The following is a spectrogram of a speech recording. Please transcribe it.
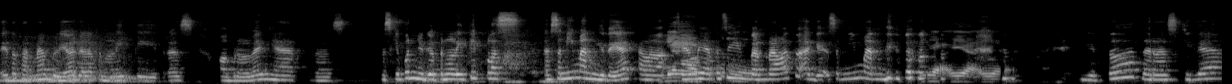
itu karena beliau adalah peneliti terus ngobrol banyak terus meskipun juga peneliti plus uh, seniman gitu ya. Kalau ya, saya lihat sih Bang Rama tuh agak seniman gitu. Iya, iya, iya. gitu, terus juga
